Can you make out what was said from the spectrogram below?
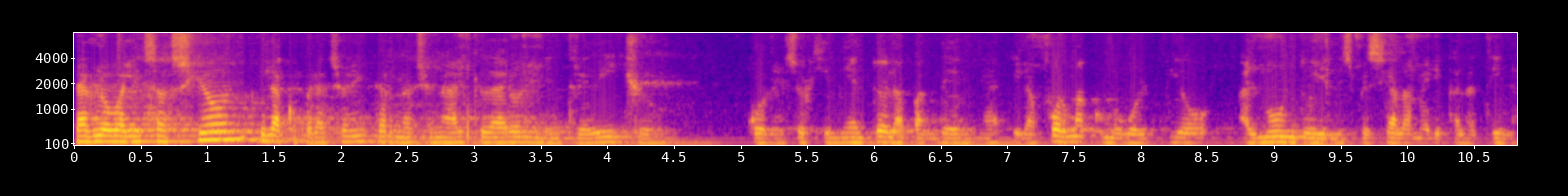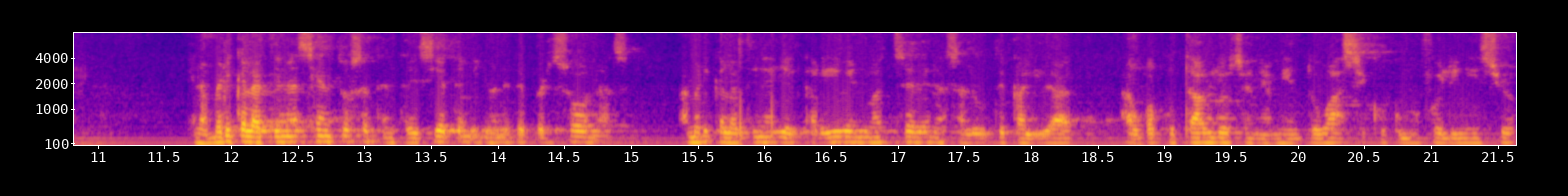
La globalización y la cooperación internacional quedaron en entredicho con el surgimiento de la pandemia y la forma como golpeó al mundo y en especial a América Latina. En América Latina, 177 millones de personas. América Latina y el Caribe no acceden a salud de calidad, agua potable o saneamiento básico, como fue el inicio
